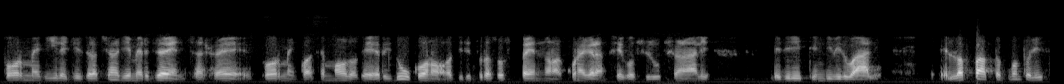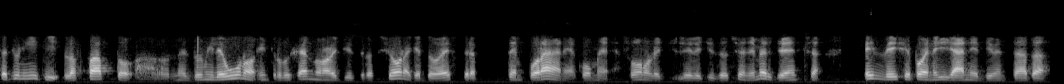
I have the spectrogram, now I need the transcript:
forme di legislazione di emergenza, cioè forme in qualche modo che riducono o addirittura sospendono alcune garanzie costituzionali dei diritti individuali. E lo ha fatto appunto gli Stati Uniti, l'ha fatto eh, nel 2001 introducendo una legislazione che doveva essere temporanea come sono le, le legislazioni di emergenza e invece poi negli anni è diventata,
